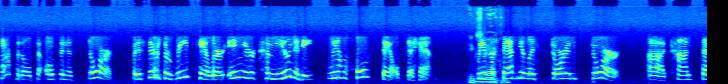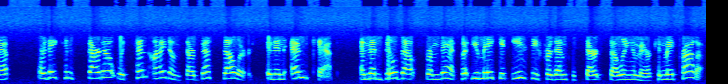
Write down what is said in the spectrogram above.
capital to open a store. But if there's a retailer in your community, we'll wholesale to him. Exactly. We have a fabulous store in store uh, concept, or they can start out with 10 items, our best sellers, in an end cap, and then build out from that. But you make it easy for them to start selling American made products.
